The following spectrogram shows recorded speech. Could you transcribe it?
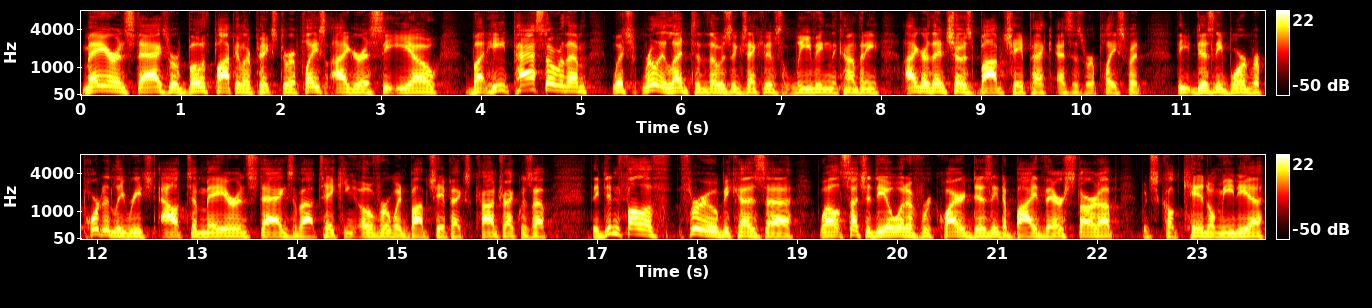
Mayer and Staggs were both popular picks to replace Iger as CEO, but he passed over them, which really led to those executives leaving the company. Iger then chose Bob Chapek as his replacement. The Disney board reportedly reached out to Mayer and Staggs about taking over when Bob Chapek's contract was up. They didn't follow th- through because, uh, well, such a deal would have required Disney to buy their startup, which is called Candle Media,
